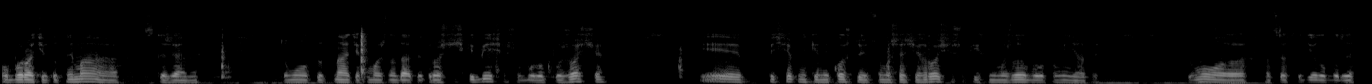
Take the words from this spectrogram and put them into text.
оборотів тут нема скажених. Тому тут натяг можна дати трошечки більше, щоб було пожорстче. І підшипники не коштують сумасшедші гроші, щоб їх неможливо було поміняти. Тому е, оце все діло буде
